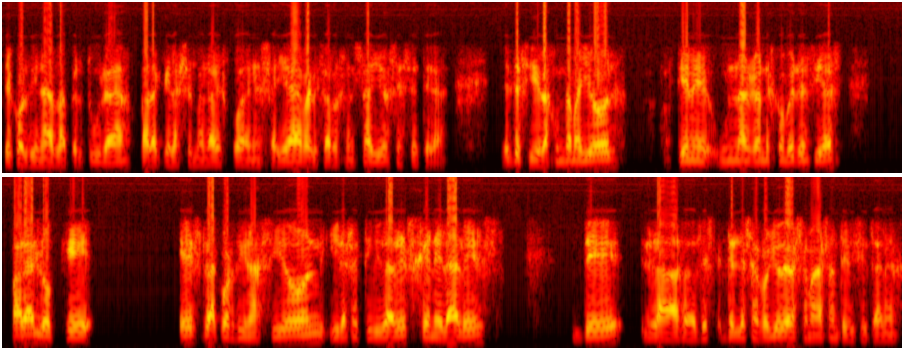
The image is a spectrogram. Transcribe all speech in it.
de coordinar la apertura para que las hermandades puedan ensayar, realizar los ensayos, etcétera. Es decir, la Junta Mayor tiene unas grandes competencias para lo que es la coordinación y las actividades generales de la, de- del desarrollo de la Semana Santa Ilicitana.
